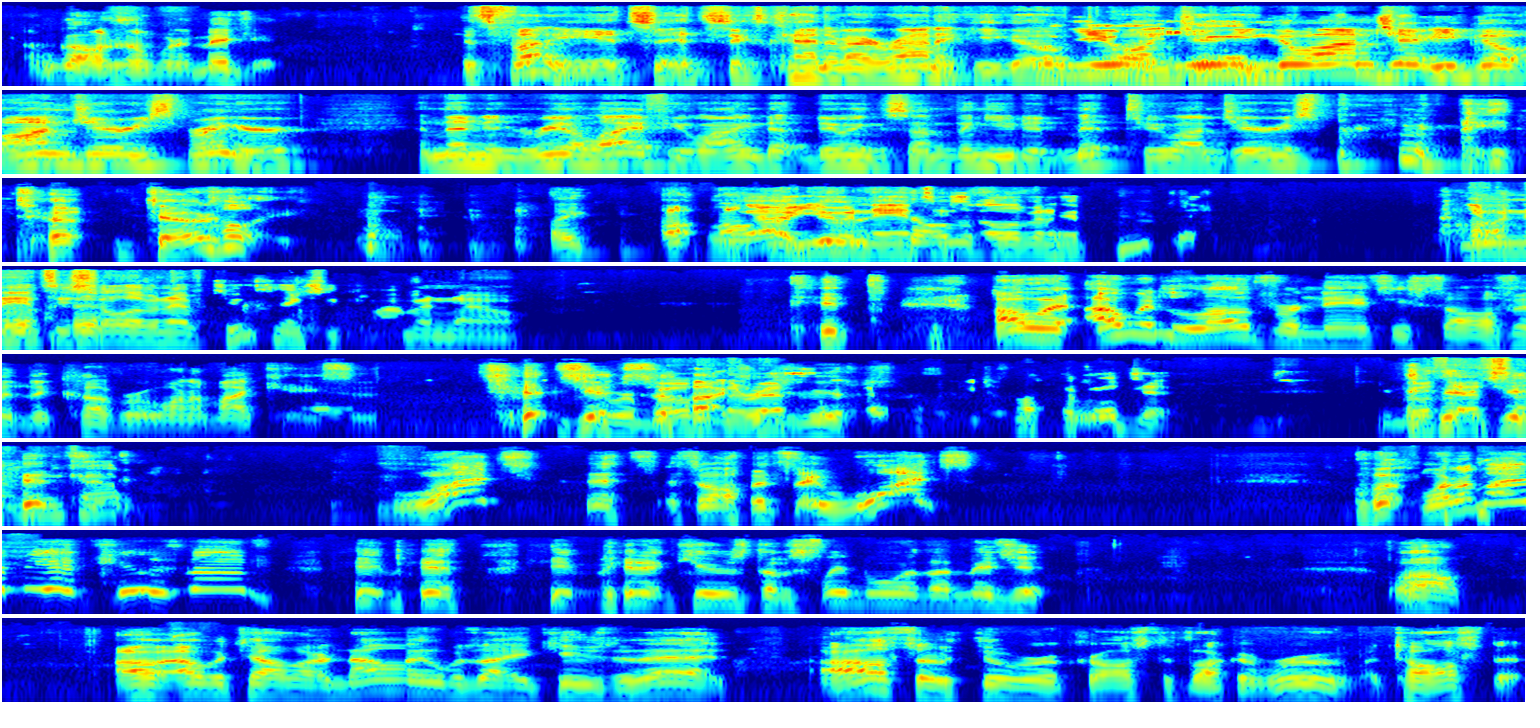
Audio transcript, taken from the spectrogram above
I'm going home with a midget. It's funny. It's it's it's kind of ironic. You go you, on you, you go on Jerry you go on Jerry Springer, and then in real life you wind up doing something you'd admit to on Jerry Springer. totally. Like well, now you and Nancy Sullivan have two you and Nancy Sullivan have two things in common now. It, I would I would love for Nancy Sullivan to cover one of my cases. Just you were both in the rest of the midget. You both have something in common. What? That's, that's all I would say. What? What, what am I being accused of? He'd been, he'd been accused of sleeping with a midget. Well, I, I, would tell her not only was I accused of that, I also threw her across the fucking room. I tossed her.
